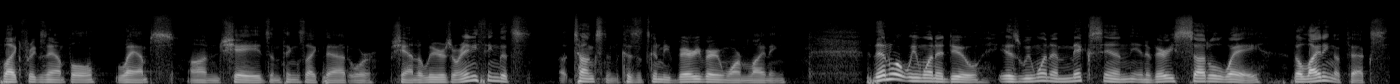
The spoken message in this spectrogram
like for example lamps on shades and things like that, or chandeliers, or anything that's uh, tungsten, because it's going to be very, very warm lighting. Then what we want to do is we want to mix in, in a very subtle way, the lighting effects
